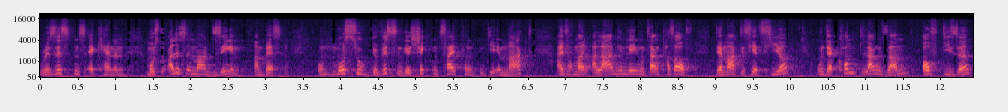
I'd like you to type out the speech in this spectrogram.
Resistance erkennen, musst du alles im Markt sehen am besten. Und musst zu gewissen geschickten Zeitpunkten dir im Markt einfach mal einen Alarm hinlegen und sagen, pass auf, der Markt ist jetzt hier und der kommt langsam auf diese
